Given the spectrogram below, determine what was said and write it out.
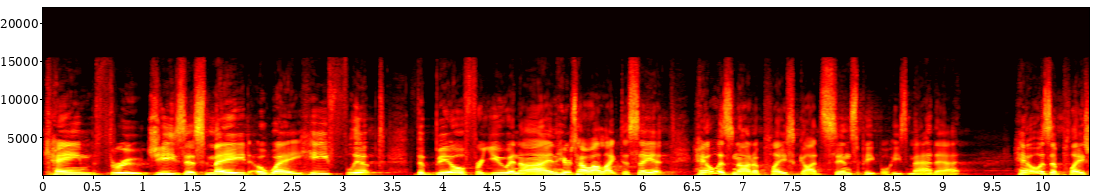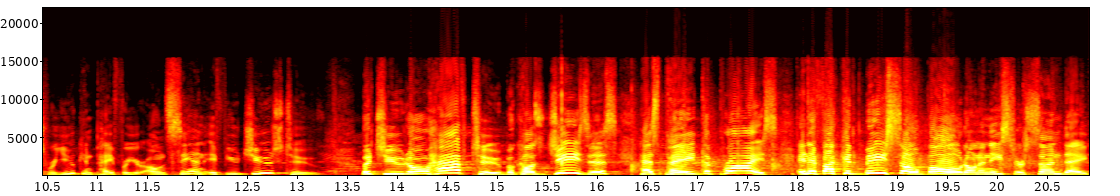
came through. Jesus made a way. He flipped the bill for you and I. And here's how I like to say it hell is not a place God sends people he's mad at. Hell is a place where you can pay for your own sin if you choose to. But you don't have to because Jesus has paid the price. And if I could be so bold on an Easter Sunday,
